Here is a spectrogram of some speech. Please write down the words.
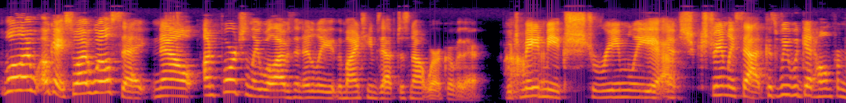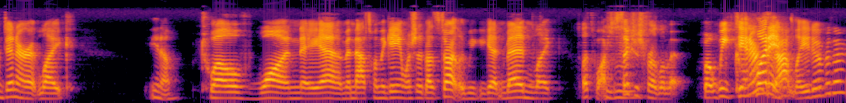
Well, I, okay, so I will say now, unfortunately, while I was in Italy, the My Teams app does not work over there, which Oh, made me extremely, Yeah. extremely sad because we would get home from dinner at like, you know, 12, 1 a.m. and that's when the game was just about to start. Like we could get in bed and like let's watch the Mhm. Sixers for a little bit, but we Dinner's couldn't. that late over there?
